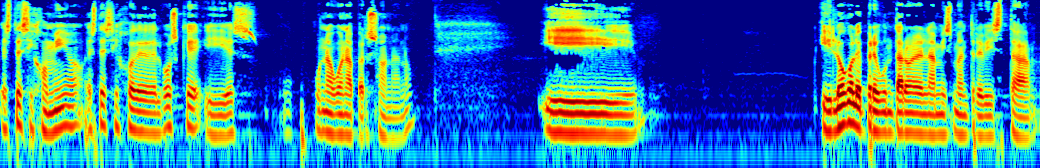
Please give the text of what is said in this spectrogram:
este es hijo mío, este es hijo de Del Bosque y es una buena persona, ¿no? Y, luego le preguntaron en la misma entrevista,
